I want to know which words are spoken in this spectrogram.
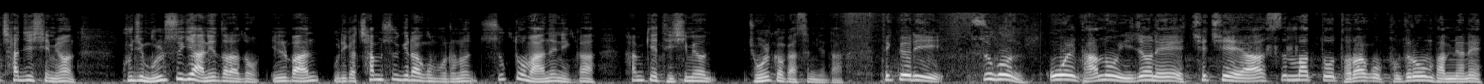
찾으시면 굳이 물쑥이 아니더라도 일반 우리가 참쑥이라고 부르는 쑥도 많으니까 함께 드시면 좋을 것 같습니다. 특별히 쑥은 5월 단오 이전에 채취해야 쓴맛도 덜하고 부드러운 반면에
